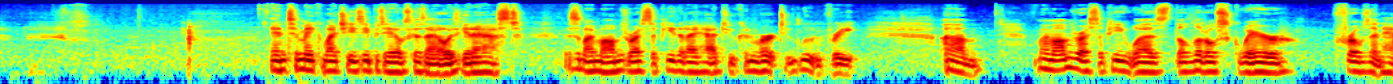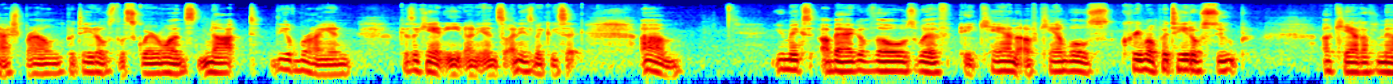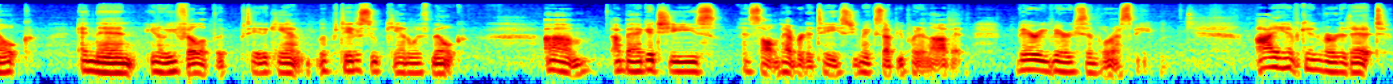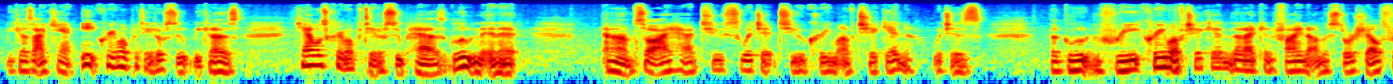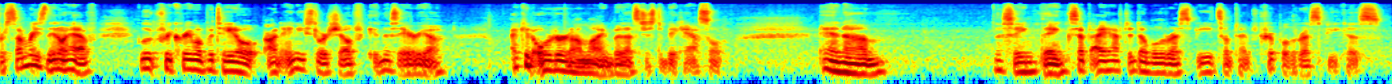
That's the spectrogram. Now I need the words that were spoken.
And to make my cheesy potatoes, because I always get asked, this is my mom's recipe that I had to convert to gluten free. Um, my mom's recipe was the little square frozen hash brown potatoes, the square ones, not the O'Brien, because I can't eat onions, so onions make me sick. Um, you mix a bag of those with a can of Campbell's cream of potato soup, a can of milk, and then you know you fill up the potato can, the potato soup can with milk, um, a bag of cheese, and salt and pepper to taste. You mix it up, you put it in the oven. Very very simple recipe. I have converted it because I can't eat cream of potato soup because Campbell's cream of potato soup has gluten in it um, so I had to switch it to cream of chicken, which is the gluten-free cream of chicken that I can find on the store shelves. For some reason, they don't have gluten-free cream of potato on any store shelf in this area. I can order it online, but that's just a big hassle. And um, the same thing, except I have to double the recipe and sometimes triple the recipe because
